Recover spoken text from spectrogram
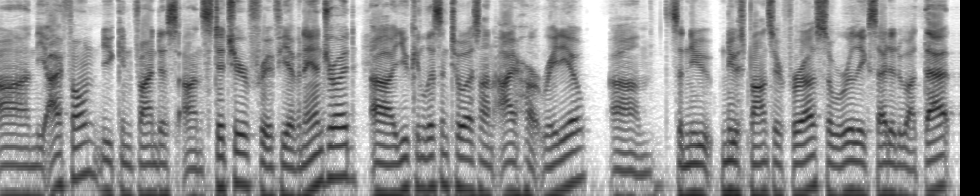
on the iPhone. You can find us on Stitcher for if you have an Android. Uh, you can listen to us on iHeartRadio. Um, it's a new new sponsor for us, so we're really excited about that.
